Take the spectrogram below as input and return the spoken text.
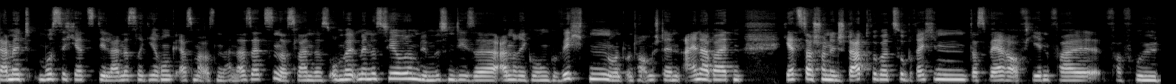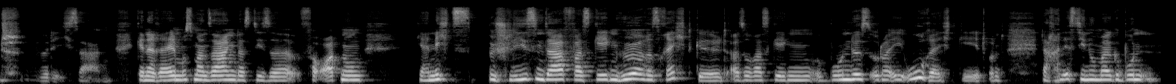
damit muss sich jetzt die Landesregierung erstmal auseinandersetzen, das Landesumweltministerium, die müssen diese Anregungen gewichten und unter Umständen einarbeiten. Jetzt da schon den Start drüber zu brechen, das wäre auf jeden Fall verfrüht, würde ich sagen. Generell muss man sagen, dass diese Verordnung ja nichts beschließen darf, was gegen höheres Recht gilt, also was gegen Bundes- oder EU-Recht geht. Und daran ist die nun mal gebunden.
